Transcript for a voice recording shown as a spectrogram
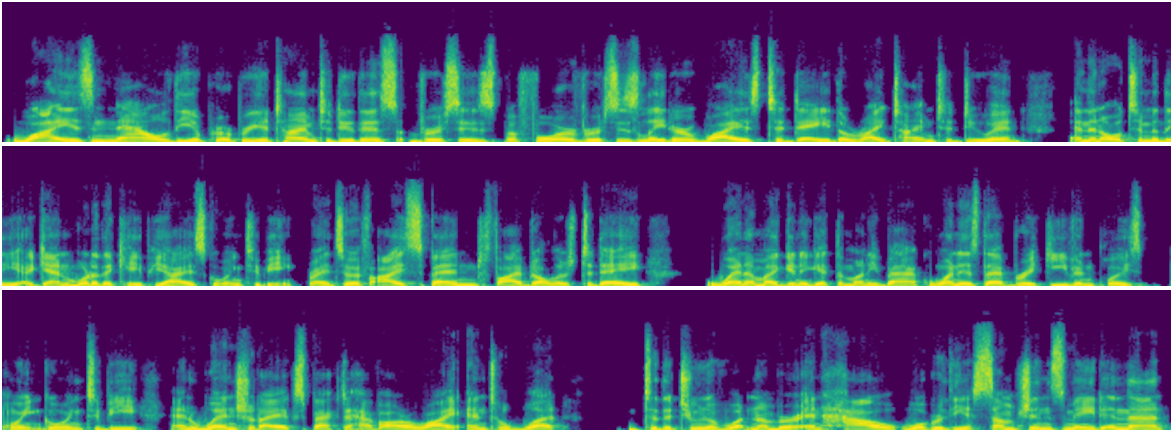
Why is now the appropriate time to do this versus before versus later? Why is today the right time to do it? And then ultimately again what are the kpis going to be right? So if i spend $5 today when am i going to get the money back? When is that break even point going to be? And when should i expect to have roi and to what to the tune of what number? And how what were the assumptions made in that?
